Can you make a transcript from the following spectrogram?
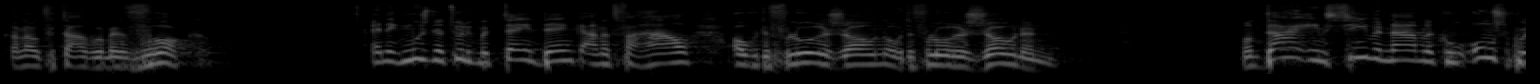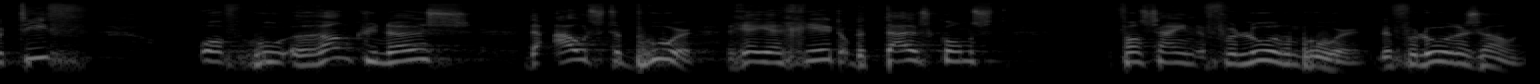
kan ook vertaald worden met wrok. En ik moest natuurlijk meteen denken aan het verhaal over de verloren zoon of de verloren zonen. Want daarin zien we namelijk hoe onsportief of hoe rancuneus de oudste broer reageert op de thuiskomst van zijn verloren broer, de verloren zoon.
